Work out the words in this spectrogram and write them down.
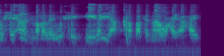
wixii aan maqlay wixii iila yaabka badnaa waxay ahayd.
